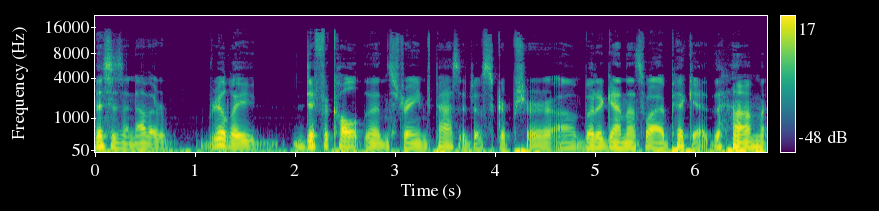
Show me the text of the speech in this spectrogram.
This is another really difficult and strange passage of scripture, uh, but again, that's why I pick it. Um,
